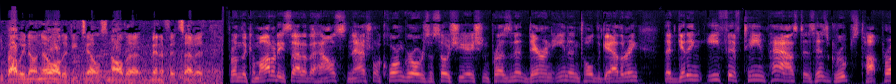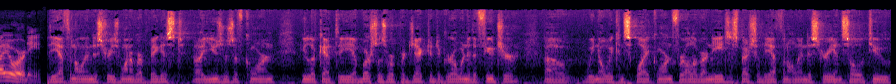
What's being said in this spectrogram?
you probably don't know all the details and all the benefits of it. From the commodity side of the House, National Corn Growers Association President Darrin Ihnen told the gathering that getting E15 passed is his group's top priority. The ethanol industry is one of our biggest uh, users of corn. If you look at the uh, bushels we're projected to grow into the future, uh, we know we can supply corn for all of our needs, especially the ethanol industry. And so, to,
